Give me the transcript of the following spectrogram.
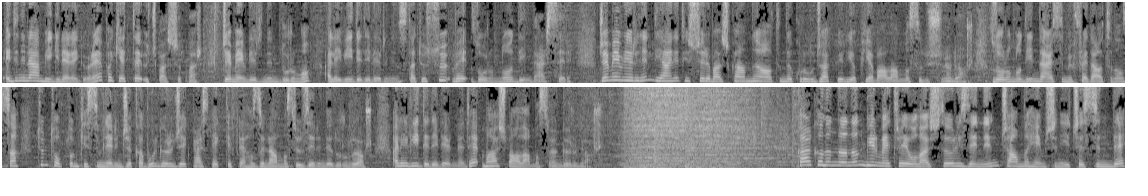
Edinilen bilgilere göre pakette 3 başlık var. Cemevlerinin durumu, Alevi dedelerinin statüsü ve zorunlu din dersleri. Cemevlerinin Diyanet İşleri Başkanlığı altında kurulacak bir yapıya bağlanması düşünülüyor. Zorunlu din dersi müfredatının ise tüm toplum kesimlerince kabul görecek görecek perspektifle hazırlanması üzerinde duruluyor. Alevi dedelerine de maaş bağlanması öngörülüyor. Kar kalınlığının 1 metreye ulaştığı Rize'nin Çamlıhemşin ilçesinde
